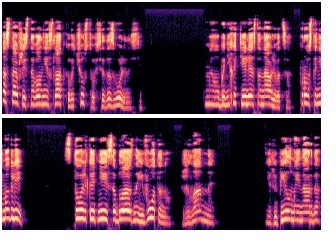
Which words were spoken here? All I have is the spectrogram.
оставшись на волне сладкого чувства вседозволенности. Мы оба не хотели останавливаться, просто не могли. Столько дней соблазна, и вот оно, желанное. Я любила Мейнарда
